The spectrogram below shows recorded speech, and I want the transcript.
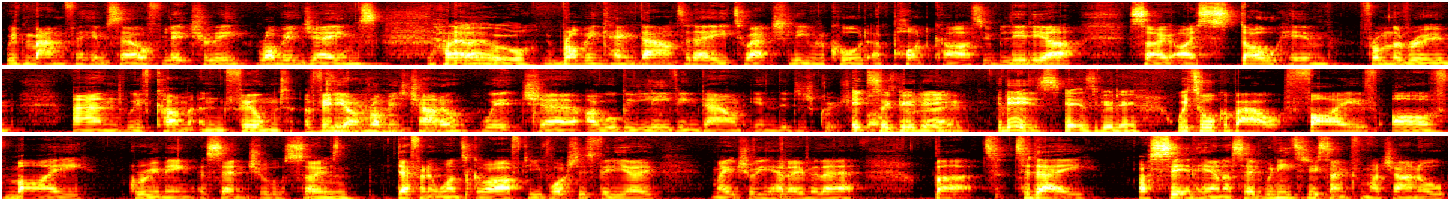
with man for himself, literally, Robin James. Hello. Uh, Robin came down today to actually record a podcast with Lydia. So I stole him from the room and we've come and filmed a video on Robin's channel, which uh, I will be leaving down in the description It's a goodie. below. It is. It is a goodie. We talk about five of my grooming essentials. So Mm. Definite one to go after. You've watched this video, make sure you head over there. But today, I was sitting here and I said, we need to do something for my channel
